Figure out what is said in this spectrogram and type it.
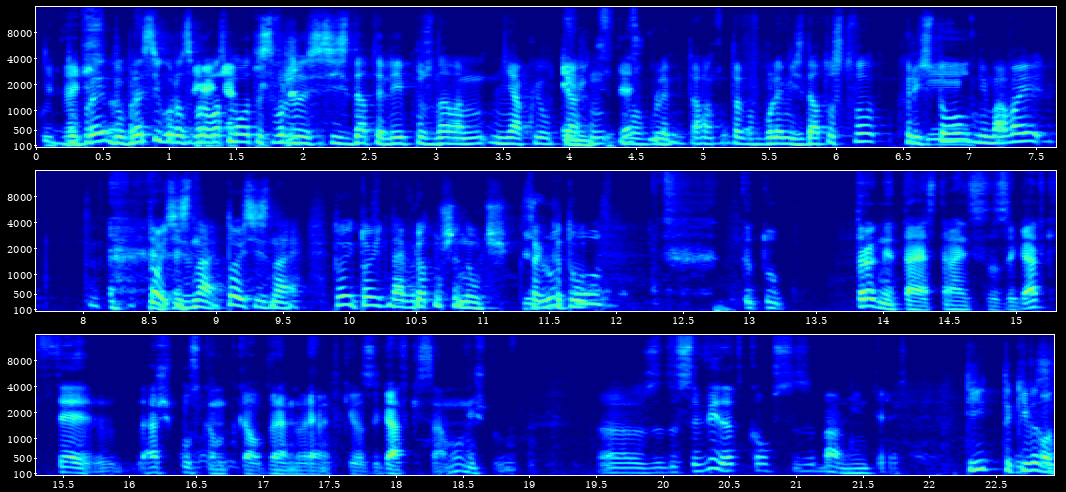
които добре, вече са... Добре си го разбрал, аз мога да се свържа с издатели и познавам някои от тях в, големи, да, да, в големи издателства. Христо, и... внимавай, той си знае, той си знае. Той, той най-вероятно ще научи. Сега, като... като тръгне тая страница с загадките, те, аз ще пускам така от време на време такива загадки само, нищо, а, за да се видят колко са забавни и интересни. Ти такива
